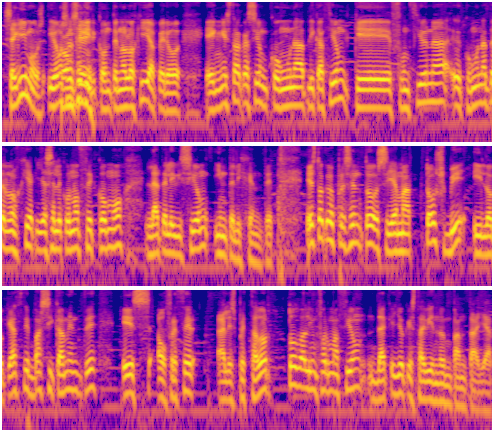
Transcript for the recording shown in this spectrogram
Seguimos y vamos ¿Con a seguir qué? con tecnología, pero en esta ocasión con una aplicación que funciona eh, con una tecnología que ya se le conoce como la televisión inteligente. Esto que os presento se llama Toshby y lo que hace básicamente es ofrecer al espectador toda la información de aquello que está viendo en pantalla.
